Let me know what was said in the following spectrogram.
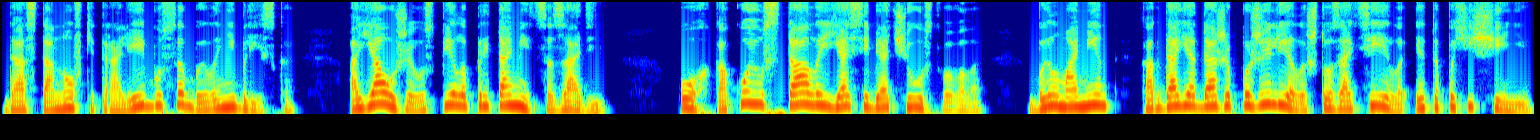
До остановки троллейбуса было не близко, а я уже успела притомиться за день. Ох, какой усталой я себя чувствовала! Был момент, когда я даже пожалела, что затеяла это похищение.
